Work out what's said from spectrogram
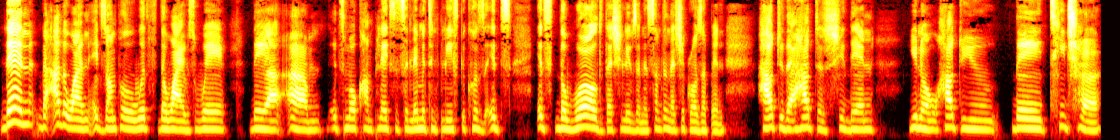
Then the other one example with the wives where they are um it's more complex it's a limiting belief because it's it's the world that she lives in. It's something that she grows up in. How do that how does she then you know, how do you, they teach her,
